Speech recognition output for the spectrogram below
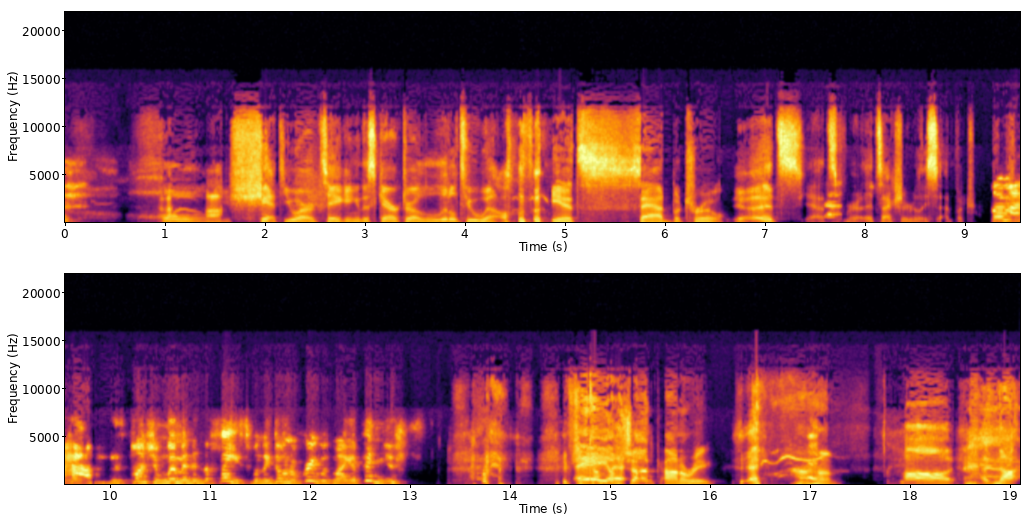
that. Holy shit! You are taking this character a little too well. It's sad but true. yeah, it's yeah, it's it's actually really sad, but true. Why am I happy is punching women in the face when they don't agree with my opinions. if she Hey, come I'm back, Sean Connery. oh, not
